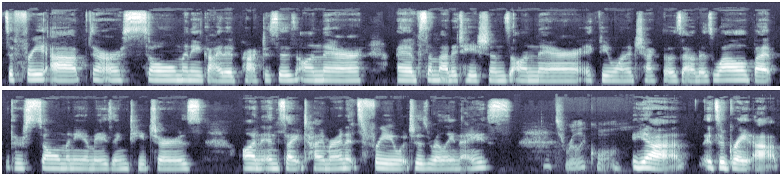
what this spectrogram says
It's a free app. There are so many guided practices on there. I have some meditations on there if you want to check those out as well. But there's so many amazing teachers on Insight Timer, and it's free, which is really nice. That's really cool. Yeah, it's a great app.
